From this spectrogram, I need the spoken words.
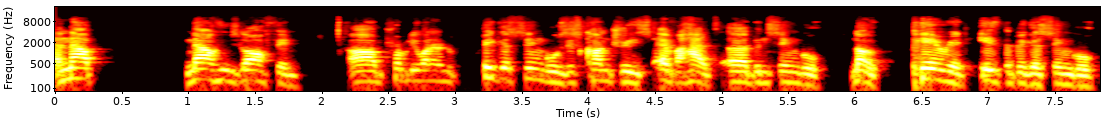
And now, now who's laughing? Uh, probably one of the biggest singles this country's ever had, urban single. No, period, is the biggest single.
